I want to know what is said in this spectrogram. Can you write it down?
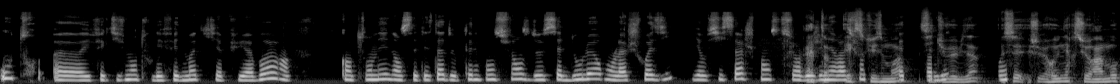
Outre euh, effectivement tout l'effet de mode qu'il y a pu y avoir, quand on est dans cet état de pleine conscience de cette douleur, on l'a choisi. Il y a aussi ça, je pense, sur les Attends, générations. excuse-moi, si tu veux bien, Oui. je vais revenir sur un mot,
